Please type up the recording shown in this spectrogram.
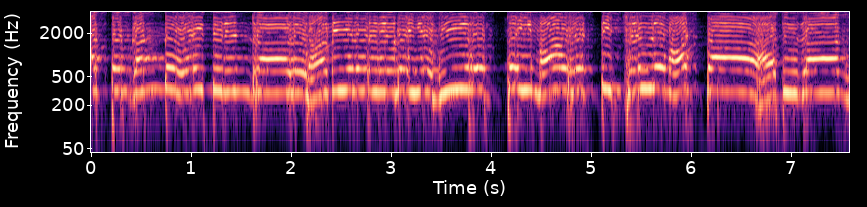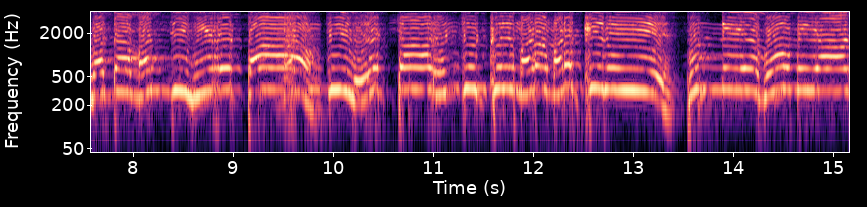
ஆட்டம் கண்டு வைத்து நின்றாலும் தமிழர்களுடைய வீரத்தை மாரட்டி ஆட்டா அதுதான் வட மஞ்சி வீரட்டா. அஞ்சு விரட்டார் அஞ்சுக்குள் மன மணக்குது புண்ணிய பூமியான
